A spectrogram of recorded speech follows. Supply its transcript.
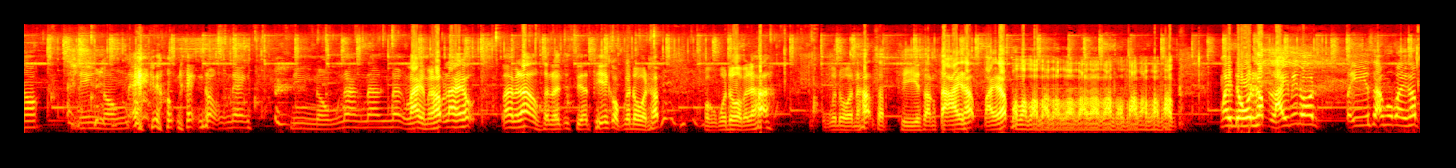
น็อกนิ่งนองแน่งนองแน่งนองแน่งนิ่งนองนั่งนั่งนั่งไล่มาครับไล่แล้วไล่มาแล้วเราจะเสียทีกบกระโดดครับกบกระโดดไปแล้วฮะกบกระโดดนะครับสัตทีสั่งตายครับไปครับไม่โดนครับไหลไม่โดนตีซ้ำเข้าไปครับ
